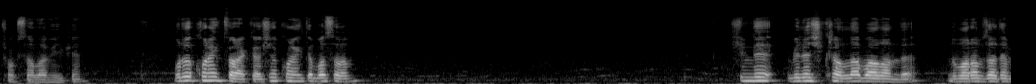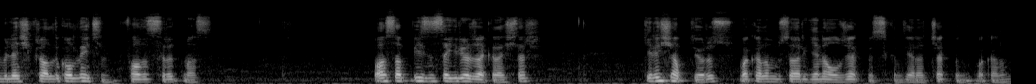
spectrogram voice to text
Çok sağlam VPN. Burada Connect var arkadaşlar. Connect'e basalım. Şimdi Birleşik Krallığa bağlandı. Numaram zaten Birleşik Krallık olduğu için fazla sırıtmaz. WhatsApp Business'a giriyoruz arkadaşlar. Giriş yap diyoruz. Bakalım bu sefer gene olacak mı? Sıkıntı yaratacak mı? Bakalım.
